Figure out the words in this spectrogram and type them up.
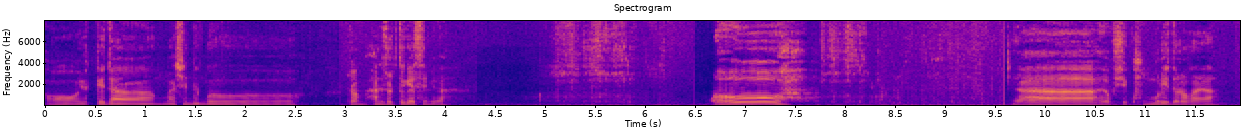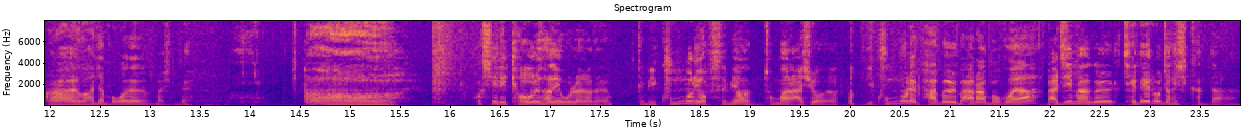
어, 육개장 맛있는 거좀 한술 뜨겠습니다. 오, 야, 역시 국물이 들어가야. 아, 이거 한 잔 먹어야 되는 맛인데. 어, 확실히 겨울산에 올라잖아요. 그럼 이 국물이 없으면 정말 아쉬워요. 이 국물에 밥을 말아 먹어야 마지막을 제대로 장식한다.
